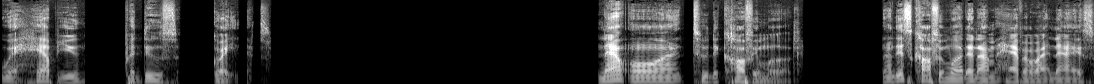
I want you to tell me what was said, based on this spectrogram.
will help you produce greatness. Now on to the coffee mug. Now this coffee mug that I'm having right now is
